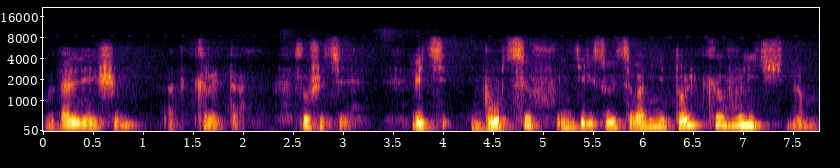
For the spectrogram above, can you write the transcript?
в дальнейшем открыто». Слушайте, ведь Бурцев интересуется вами не только в личном,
